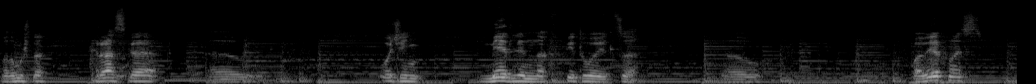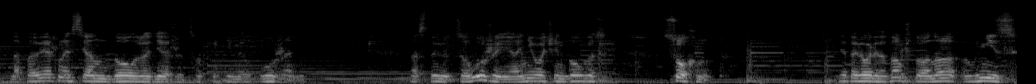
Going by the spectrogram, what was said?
Потому что краска э, очень медленно впитывается э, в поверхность. На поверхности он долго держится вот такими вот лужами. Остаются лужи, и они очень долго сохнут. Это говорит о том, что оно вниз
